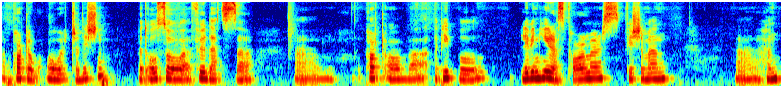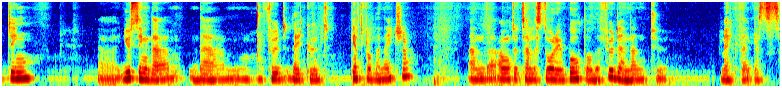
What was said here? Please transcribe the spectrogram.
a part of our tradition, but also uh, food that's uh, um, part of uh, the people living here as farmers, fishermen, hunting, uh, using the the um, food they could get from the nature. And uh, I want to tell a story both of the food and then to make the guests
